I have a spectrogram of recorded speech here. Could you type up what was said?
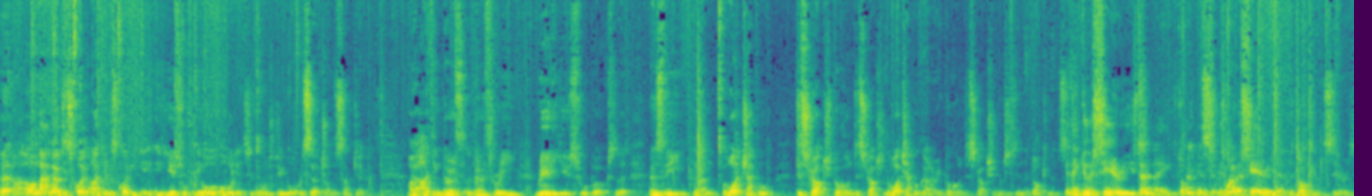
Uh, on that note, it's quite. I think it's quite useful for the audience if they want to do more research on the subject. I, I think there are th- there are three really useful books. There's the um, Whitechapel destruction book on destruction, the Whitechapel Gallery book on destruction, which is in the documents. Yeah, they do a series, don't they? The document it's, series. it's one of a series. Yeah, the document series.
